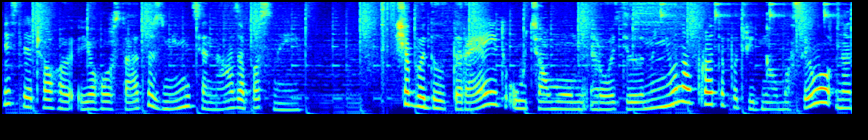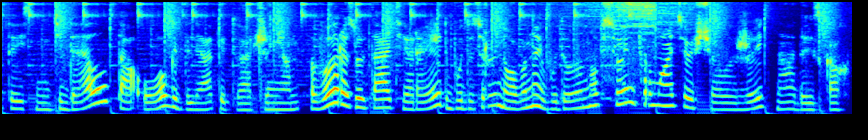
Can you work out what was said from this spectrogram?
після чого його статус зміниться на запасний. Щоб видалити рейд у цьому розділі меню навпроти потрібного масиву, натисніть Del та OK для підтвердження. В результаті рейд буде зруйновано і видалено всю інформацію, що лежить на дисках.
